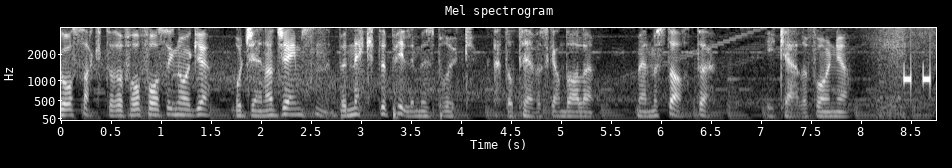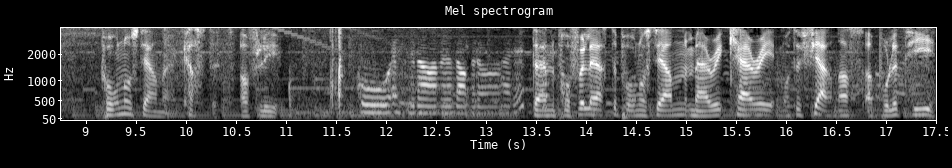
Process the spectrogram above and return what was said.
går saktere for å få seg noe, og Jenna Jameson benekter pillemisbruk etter TV-skandale. Men vi starter i California. Pornostjerne kastet av fly. Den profilerte pornostjernen Mary Carey måtte fjernes av politi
